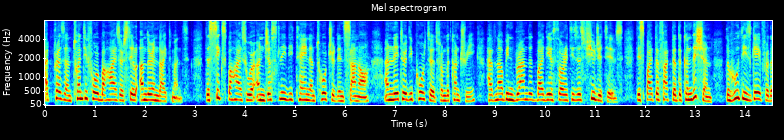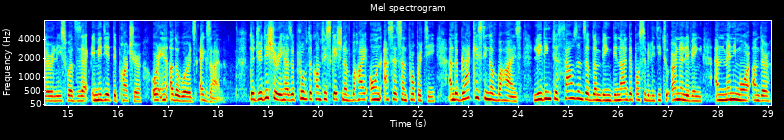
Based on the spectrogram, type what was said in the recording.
At present, 24 Baha'is are still under indictment. The six Baha'is who were unjustly detained and tortured in Sana'a and later deported from the country have now been branded by the authorities as fugitives, despite the fact that the condition the Houthis gave for their release was their immediate departure, or in other words, exile. The judiciary has approved the confiscation of Baha'i-owned assets and property and the blacklisting of Baha'is, leading to thousands of them being denied the possibility to earn a living and many more under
